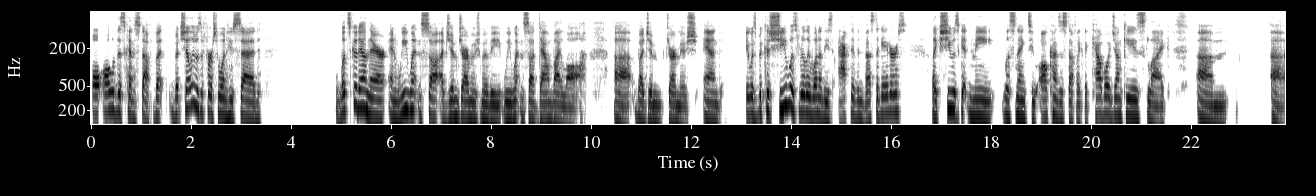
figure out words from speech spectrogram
all, all of this kind of stuff. But but Shelly was the first one who said, "Let's go down there." And we went and saw a Jim Jarmusch movie. We went and saw Down by Law uh, by Jim Jarmusch, and it was because she was really one of these active investigators like she was getting me listening to all kinds of stuff like the cowboy junkies like um uh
